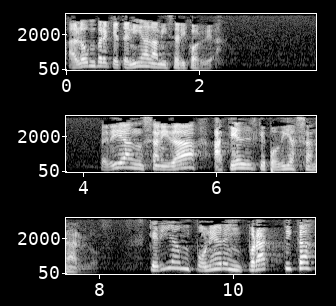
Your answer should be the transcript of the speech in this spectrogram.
al hombre que tenía la misericordia. Pedían sanidad a aquel que podía sanarlos. Querían poner en práctica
